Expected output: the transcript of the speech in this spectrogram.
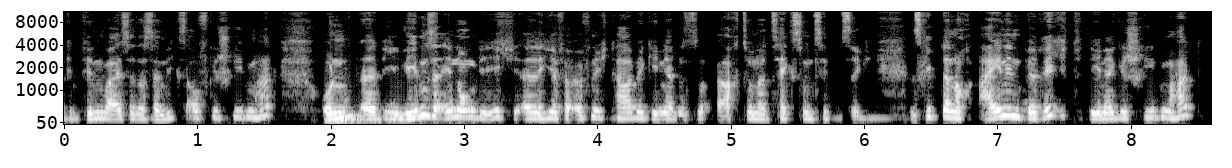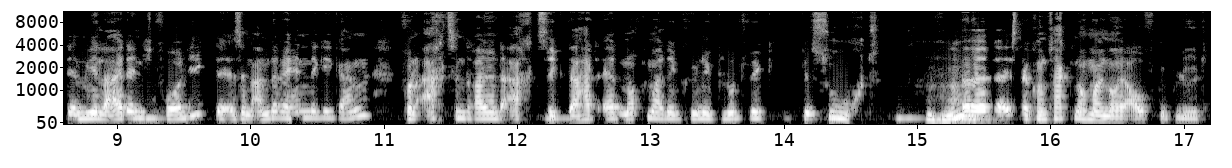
gibt Hinweise, dass er nichts aufgeschrieben hat. Und mhm. die Lebenserinnerungen, die ich hier veröffentlicht habe, gehen ja bis 1876. Es gibt da noch einen Bericht, den er geschrieben hat, der mir leider nicht vorliegt. Der ist in andere Hände gegangen von 1883. Da hat er nochmal den König Ludwig besucht. Mhm. Äh, da ist der Kontakt nochmal neu aufgeblüht.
